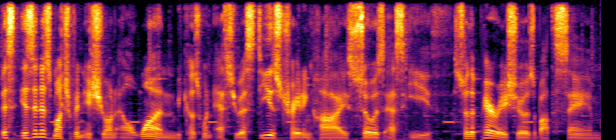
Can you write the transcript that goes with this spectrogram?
This isn't as much of an issue on L1 because when SUSD is trading high, so is SETH, so the pair ratio is about the same.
